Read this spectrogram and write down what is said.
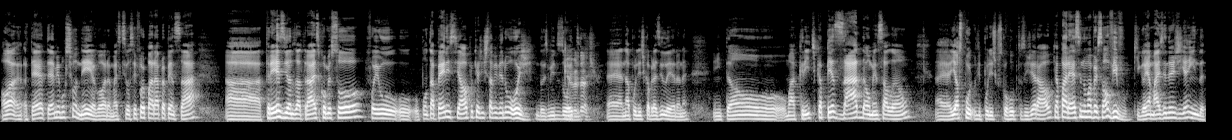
ó, até, até me emocionei agora, mas que se você for parar para pensar, há 13 anos atrás começou, foi o, o, o pontapé inicial porque a gente está vivendo hoje, em 2018. É verdade. É, na política brasileira, né? Então, uma crítica pesada ao mensalão é, e aos políticos corruptos em geral, que aparece numa versão ao vivo, que ganha mais energia ainda.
